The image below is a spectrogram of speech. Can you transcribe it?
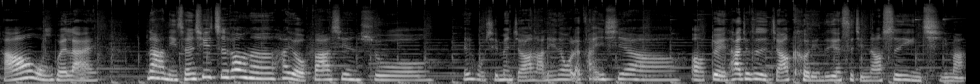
好，我们回来，那你晨曦之后呢？他有发现说，哎，我前面讲到哪里？那我来看一下哦，对他就是讲到可怜这件事情，然后适应期嘛，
